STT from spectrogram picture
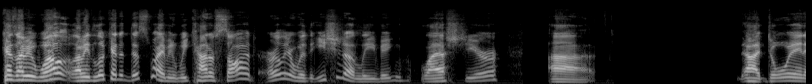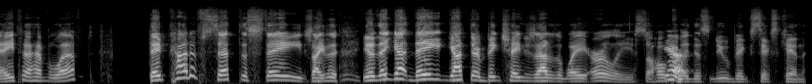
because I mean, well, I mean, look at it this way. I mean, we kind of saw it earlier with Ishida leaving last year. Uh, uh, Doi and Eita have left. They've kind of set the stage, like you know, they got they got their big changes out of the way early. So hopefully, this new Big Six can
